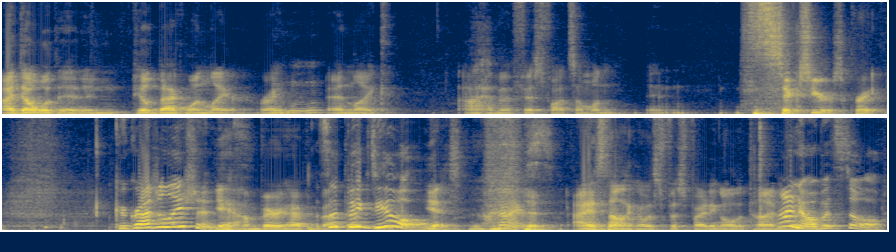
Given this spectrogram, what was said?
I dealt with it and peeled back one layer, right? Mm-hmm. And like I haven't fist fought someone in six years. Great. Congratulations. Yeah, I'm very happy It's about a big deal. Yes. Nice. I, it's not like I was fist fighting all the time. I know, but still.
